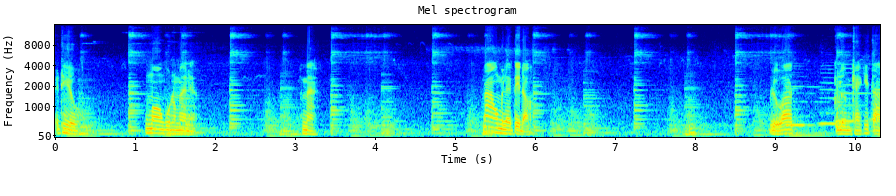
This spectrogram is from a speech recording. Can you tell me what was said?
ไอ้ทิวมึงมองกูทำไมเนี่ยทำไมหน้ากูมีอะไรติดเหรอ หรือว่ากูลืมแค่ขี้ตา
